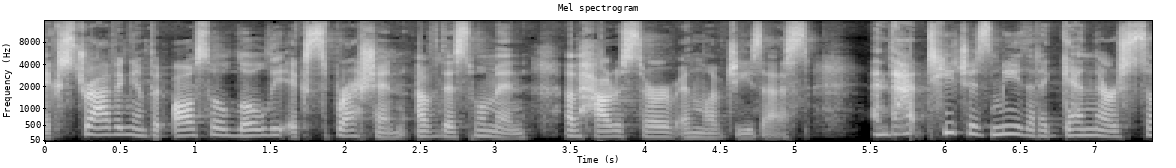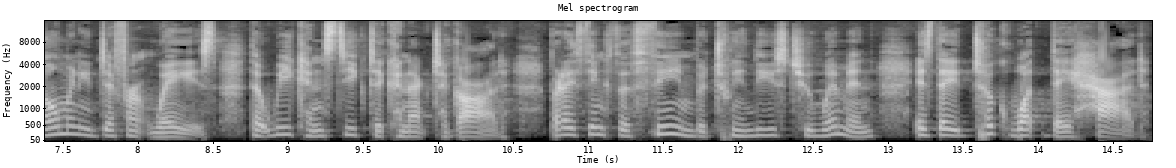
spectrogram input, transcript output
extravagant, but also lowly expression of this woman of how to serve and love Jesus. And that teaches me that, again, there are so many different ways that we can seek to connect to God. But I think the theme between these two women is they took what they had.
